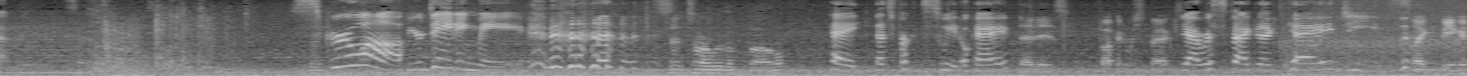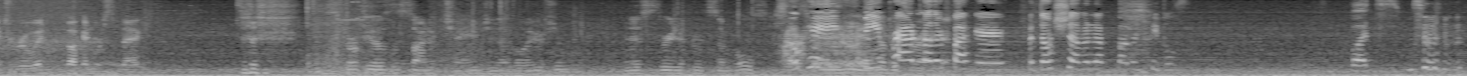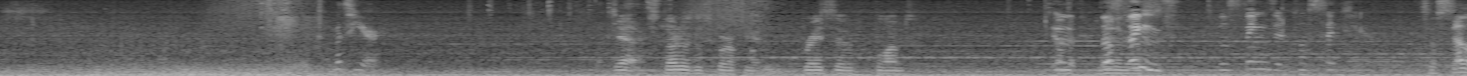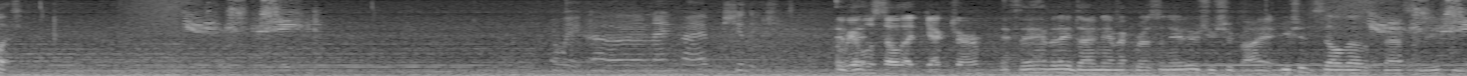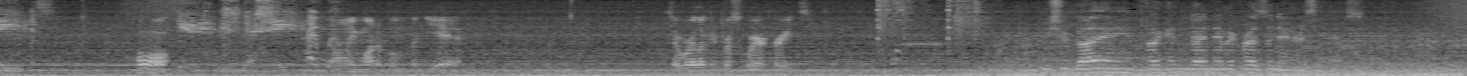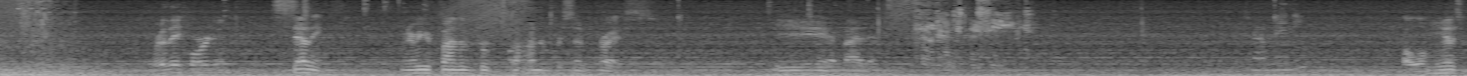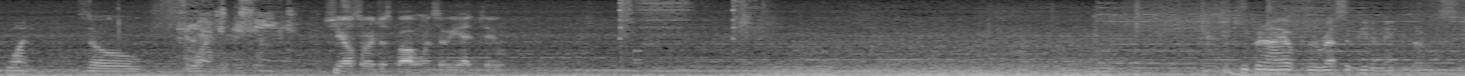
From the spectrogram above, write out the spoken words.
Screw off! You're dating me! Centaur with a bow. hey, that's freaking sweet, okay? That is fucking respect. Yeah, respect, okay? Jeez. Like being a druid, fucking respect. Scorpio is the sign of change and evolution. It has three different symbols. Okay, be a proud motherfucker, but don't shove it up other people's butts. What's here? Yeah, start as a scorpion. Abrasive, blunt. Ooh, those venomous. things. Those things are so sick here. So sell it. Oh wait, uh, 95? Shield Are we able to sell that Gek charm? if they have any dynamic resonators, you should buy it. You should sell those fascination beads. Oh, Yes, I will. only one of them, but yeah. So we're looking for square crates. You should buy any fucking dynamic resonators in this. What are they for again? Selling. Whenever you find them for 100% price. Yeah, buy them. How many? All of them? He has one. So, one. She also had just bought one, so he had two. Keep an eye out for the recipe to make those.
